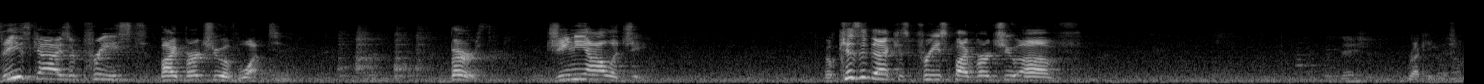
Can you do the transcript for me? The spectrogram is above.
These guys are priests by virtue of what? Birth, genealogy. Melchizedek is priest by virtue of Recognition.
